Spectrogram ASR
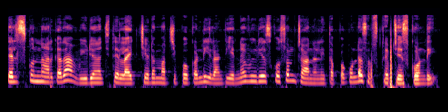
తెలుసుకున్నారు కదా? వీడియో నచ్చితే లైక్ చేయడం మర్చిపోకండి. ఇలాంటి ఎన్నో వీడియోస్ కోసం ఛానల్ని తప్పకుండా సబ్స్క్రైబ్ చేసుకోండి.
